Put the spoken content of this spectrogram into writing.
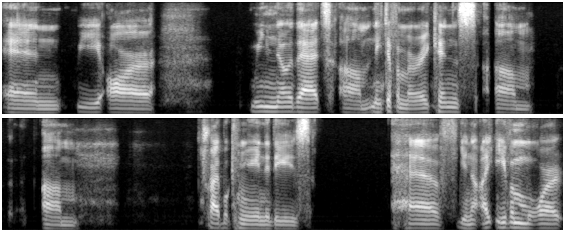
and we are. We know that um, Native Americans, um, tribal communities, have you know even more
